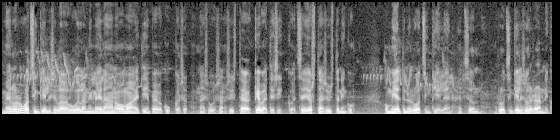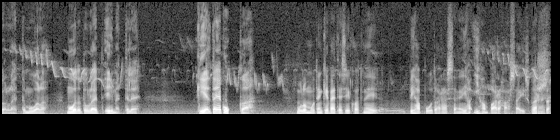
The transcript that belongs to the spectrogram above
meillä on ruotsinkielisellä alueella, niin meillähän on oma äitienpäivä kukkansa, näissä voisi sanoa, siis tämä kevätesikko. Että se jostain syystä niin kuin on mieltynyt ruotsin kieleen. Että se on ruotsinkielisellä rannikolla, että muualla, muuta tulee ihmettelee kieltä ja kukkaa. Mulla on muuten kevätesikot, niin pihapuutarhassa niin ihan, ihan parhaassa iskussa. Parhaassa,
